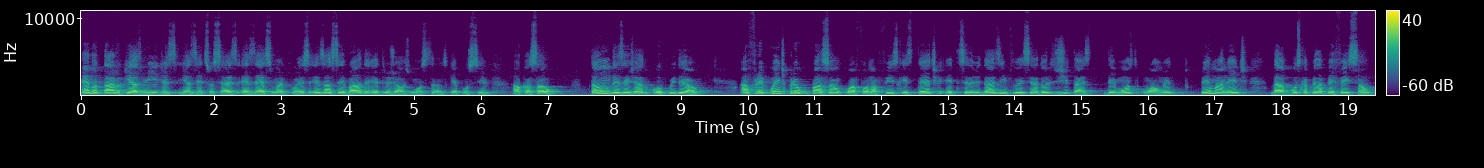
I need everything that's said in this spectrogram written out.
É notável que as mídias e as redes sociais exercem uma influência exacerbada entre os jovens, mostrando que é possível alcançar o tão desejado corpo ideal. A frequente preocupação com a forma física e estética entre celebridades e influenciadores digitais demonstra um aumento permanente da busca pela perfeição.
